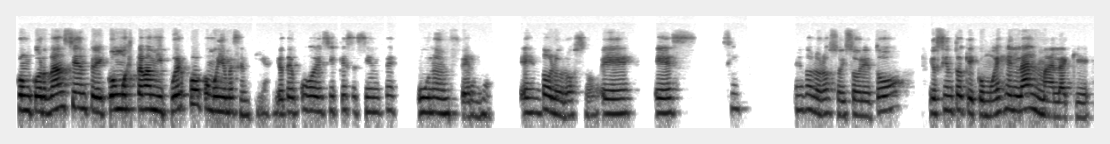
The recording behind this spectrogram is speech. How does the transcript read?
concordancia entre cómo estaba mi cuerpo o cómo yo me sentía. Yo te puedo decir que se siente uno enfermo, es doloroso, eh, es, es doloroso y sobre todo yo siento que como es el alma la que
